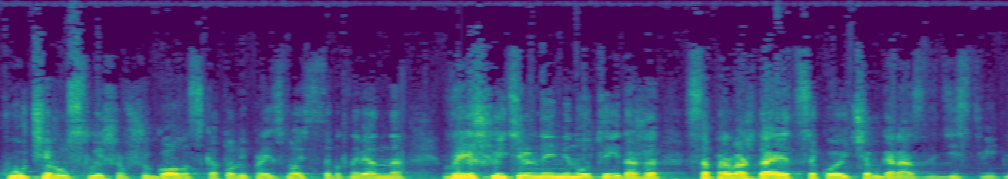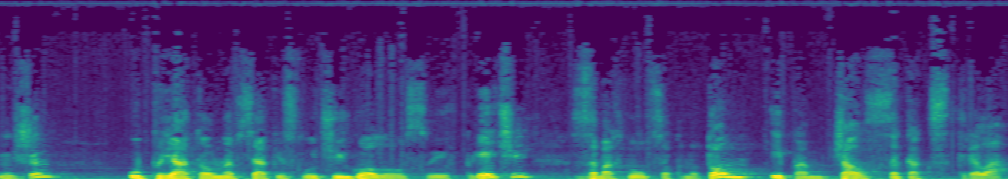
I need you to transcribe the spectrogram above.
Кучер, услышавший голос, который произносится обыкновенно в решительные минуты и даже сопровождается кое-чем гораздо действительнейшим, упрятал на всякий случай голову свою в плечи, замахнулся кнутом и помчался, как стрела.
